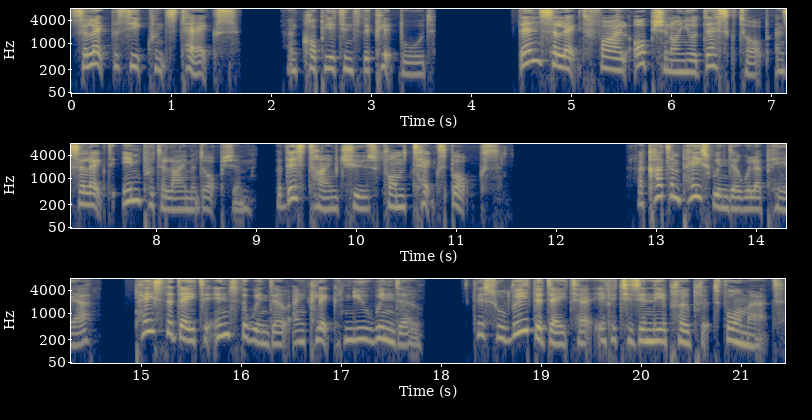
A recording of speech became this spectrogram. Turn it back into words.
select the sequence text, and copy it into the clipboard. Then select File option on your desktop and select Input Alignment option, but this time choose from text box. A cut and paste window will appear. Paste the data into the window and click New Window. This will read the data if it is in the appropriate format.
